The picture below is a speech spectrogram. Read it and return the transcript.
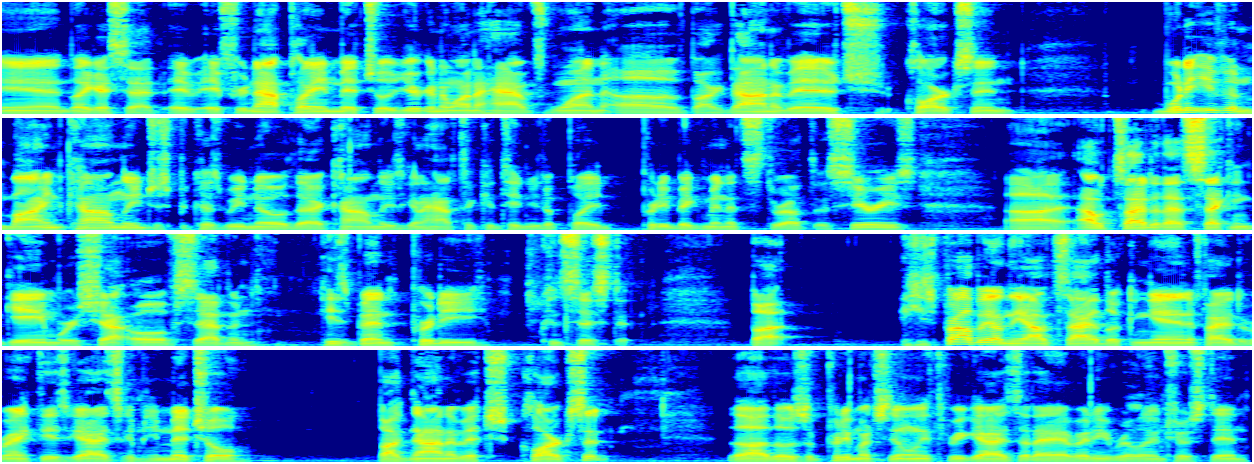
And like I said, if, if you're not playing Mitchell, you're going to want to have one of Bogdanovich, Clarkson. Wouldn't even mind Conley, just because we know that Conley's going to have to continue to play pretty big minutes throughout the series. Uh, outside of that second game where he shot 0 of 7, he's been pretty consistent. But he's probably on the outside looking in. If I had to rank these guys, it's going to be Mitchell, Bogdanovich, Clarkson. Uh, those are pretty much the only three guys that I have any real interest in.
